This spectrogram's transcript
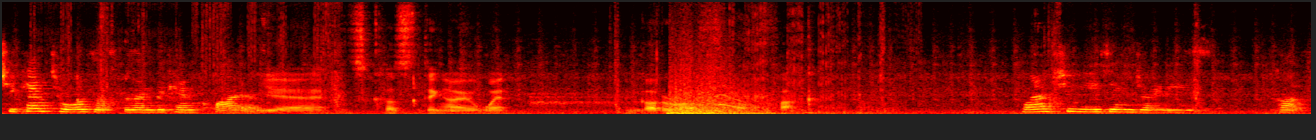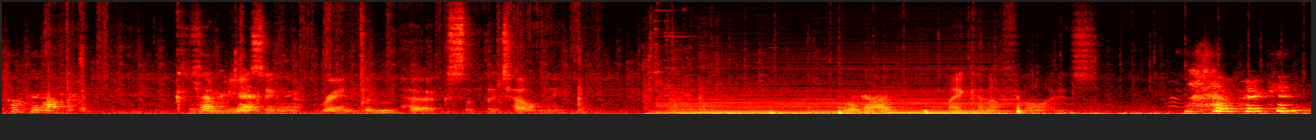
She came towards us, but then became quiet. Yeah, it's because Thingo went and got her off. Fuck. Why aren't you using JD's? Can't fuck it up. Because I'm using random perks that they tell me. Oh my god. Make enough noise. I reckon.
